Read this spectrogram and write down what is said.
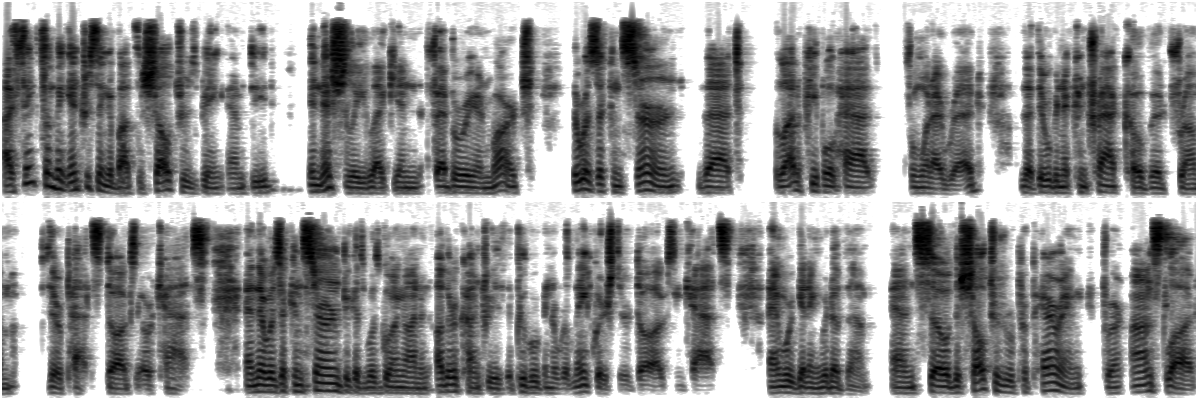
I think something interesting about the shelters being emptied initially, like in February and March, there was a concern that a lot of people had, from what I read, that they were going to contract COVID from their pets, dogs or cats. And there was a concern because what was going on in other countries that people were going to relinquish their dogs and cats and were getting rid of them. And so the shelters were preparing for an onslaught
